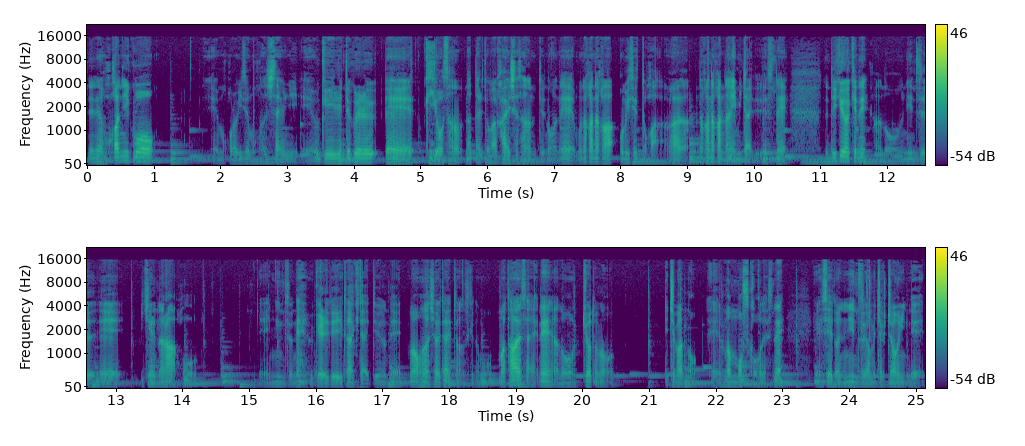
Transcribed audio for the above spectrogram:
でね、他にこう、えー、まあ、これ以前もお話したように、えー、受け入れてくれる、えー、企業さんだったりとか会社さんっていうのはね、もうなかなかお店とかがなかなかないみたいでですね、できるだけね、あの人数、えー、いけるなら、こう、え人数ね、受け入れていただきたいというので、まあお話をいただいてたんですけども、まあただでさえね、あの、京都の一番の、えー、マンモス校ですね、えー、生徒の人数がめちゃくちゃ多いんで、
